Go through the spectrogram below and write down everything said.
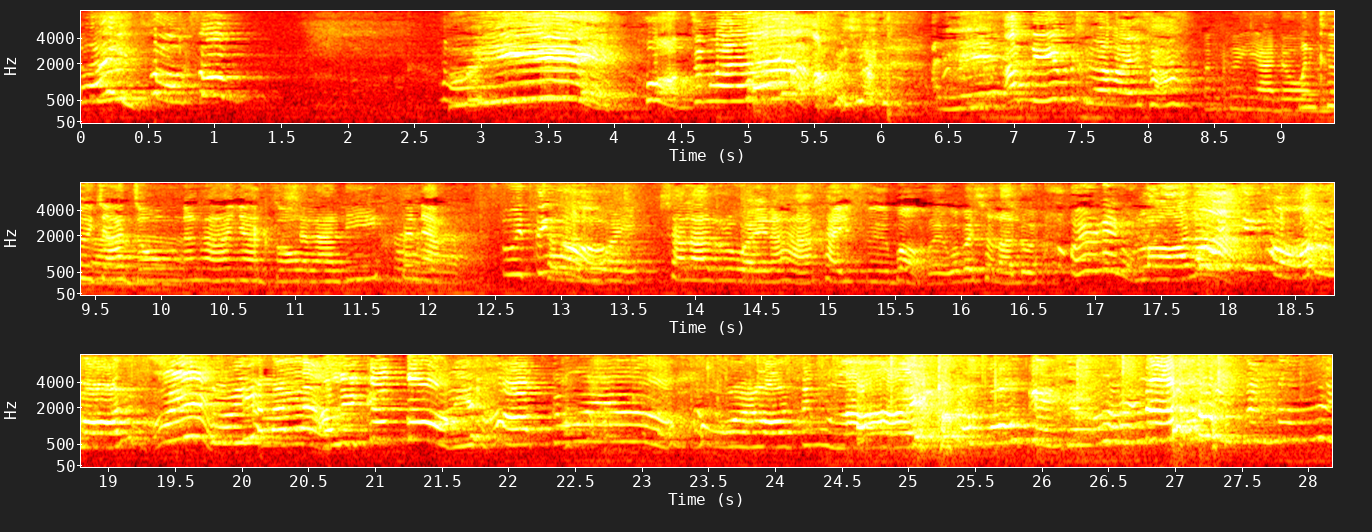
เฮ้ยสองซ้ำเฮ้ยหอมจังเลยอะเอาไม่ใช่ อันนี้ อันนี้มันคืออะไรคะ มันคือยา ดมมันคือยาดมนะคะ ยาดมชาลาลี่ค่ะเป็นเนี่ยอุ้ยจริงเหรอชาลารวย ชาลารวยนะคะ ใครซื้อบอกเลยว่าเป็นชาลารวยเฮ้ยไม่ได้หนูร้อนอะจริงเหรอหนูร้อนอุ้ยเฮ้ยอะไรอะอะไรกันต่อมีพัดด้วยอะโอ้ยร้อนจริงเลยโอ้เก่งจังเลยนะจริงเลย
